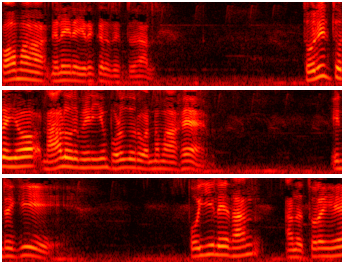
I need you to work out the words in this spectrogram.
கோமா நிலையில் இருக்கிறது என்றால் தொழில்துறையோ நாளொரு மேனியும் பொழுதொரு வண்ணமாக இன்றைக்கு பொய்யிலே தான் அந்த துறையே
